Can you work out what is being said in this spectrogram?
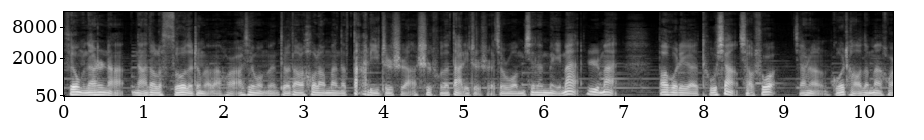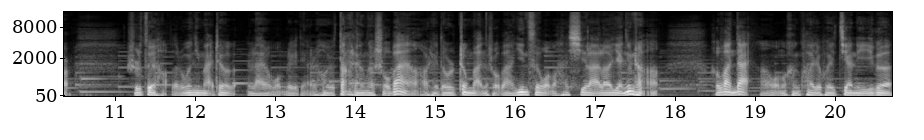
所以我们当时拿拿到了所有的正版漫画，而且我们得到了后浪漫的大力支持啊，师徒的大力支持，就是我们现在美漫、日漫，包括这个图像小说，加上国潮的漫画。是最好的。如果你买这个，来我们这个店，然后有大量的手办啊，而且都是正版的手办，因此我们还吸来了眼镜厂和万代啊。我们很快就会建立一个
